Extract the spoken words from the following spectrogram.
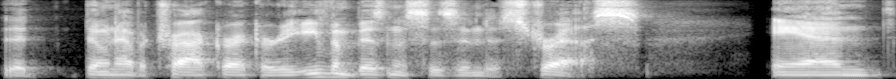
that don't have a track record, even businesses in distress. And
